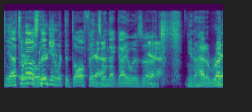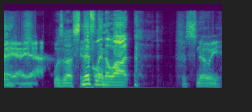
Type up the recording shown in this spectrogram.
Yeah, that's what I was ownership. thinking with the Dolphins yeah. when that guy was uh yeah. you know, had a running yeah, yeah, yeah. Was uh sniffling a lot. It was snowy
